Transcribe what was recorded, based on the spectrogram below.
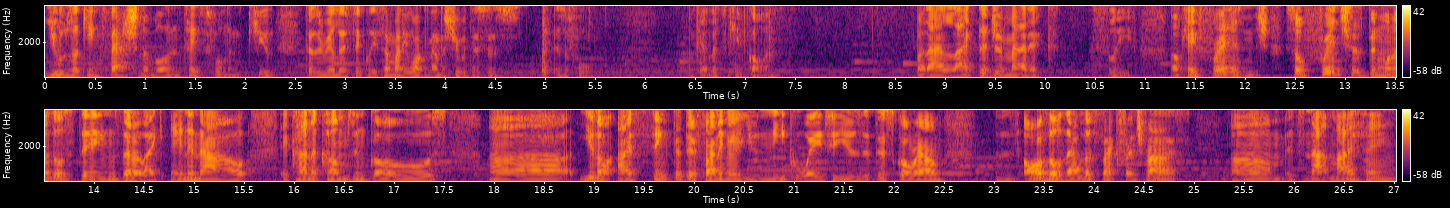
you looking fashionable and tasteful and cute. Because realistically, somebody walking down the street with this is is a fool. Okay, let's keep going but I like the dramatic sleeve. Okay, fringe. So fringe has been one of those things that are like in and out. It kind of comes and goes. Uh, you know, I think that they're finding a unique way to use it this go round. Although that looks like French fries, um, it's not my thing.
